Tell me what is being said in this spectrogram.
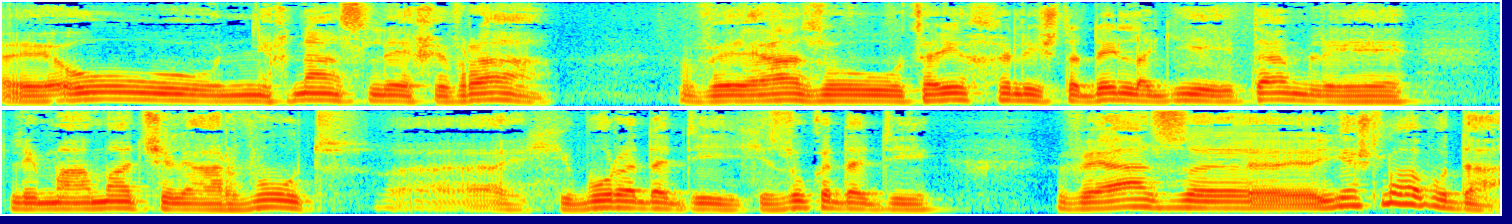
אה, הוא נכנס לחברה, ואז הוא צריך להשתדל להגיע איתם למעמד של הערבות, חיבור הדדי, חיזוק הדדי, ואז יש לו עבודה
